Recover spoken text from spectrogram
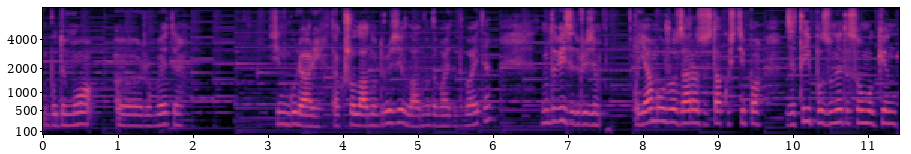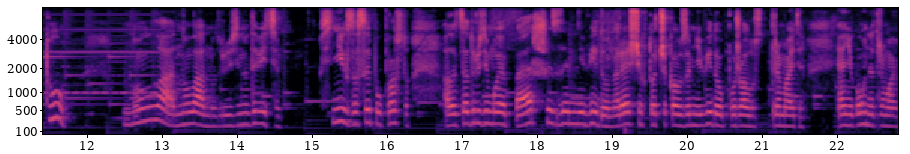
будемо е, робити сінгулярі. Так що, ладно, друзі, ладно, давайте, давайте. Ну, дивіться, друзі, я можу зараз ось так ось, типа, взяти і позвонити своєму кенту. Ну, ладно, ладно, друзі, ну дивіться. Сніг засипав просто. Але це, друзі, моє перше зимнє відео. Нарешті, хто чекав зимнє відео, пожалуйста, тримайте. Я нікого не тримаю.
